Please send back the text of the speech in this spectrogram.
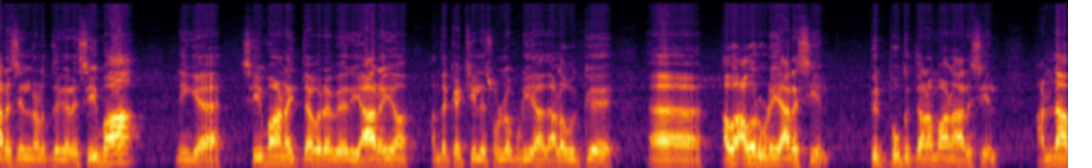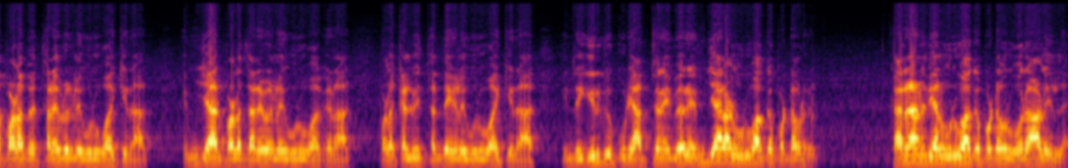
அரசியல் நடத்துகிற சீமா நீங்கள் சீமானை தவிர வேறு யாரையும் அந்த கட்சியில் சொல்ல முடியாத அளவுக்கு அவ அவருடைய அரசியல் பிற்போக்குத்தனமான அரசியல். அண்ணா பல தலைவர்களை உருவாக்கினார். எம்ஜிஆர் பல தலைவர்களை உருவாக்கினார். பல கல்வி தந்தைகளை உருவாக்கினார். இன்றைக்கு இருக்கக்கூடிய அத்தனை பேரும் எம்ஜிஆரால் உருவாக்கப்பட்டவர்கள். கருணாநிதியால் உருவாக்கப்பட்டவர் ஒரு ஆள் இல்லை.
